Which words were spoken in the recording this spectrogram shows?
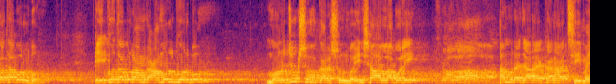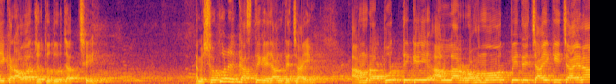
কথা বলব। এই কথাগুলো আমরা আমল করব। মনোযোগ সহকারে শুনব ইনশা আল্লাহ বলি। আমরা যারা এখানে আছি, মাইকার আওয়াজ যত দূর যাচ্ছে, আমি সকলের কাছ থেকে জানতে চাই, আমরা প্রত্যেকেই আল্লাহর রহমত পেতে চাই কি চায় না?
